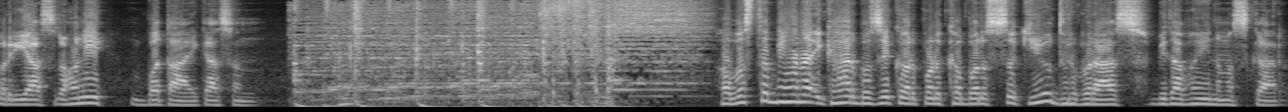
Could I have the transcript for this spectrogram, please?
प्रयास रहने बताएका छन्। अवस्था बिहान एघार बजेको अर्पण खबर सकियो। ध्रुवराज विदा भई नमस्कार।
